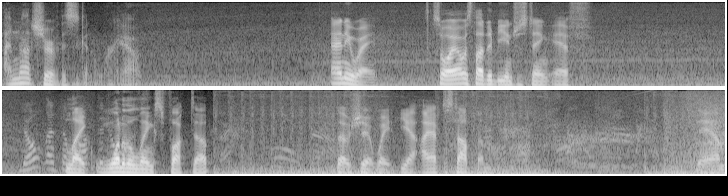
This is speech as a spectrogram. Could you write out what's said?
I'm not sure if this is going to work out. Anyway, So I always thought it'd be interesting if Don't let them like one of the links fucked up. Oh shit! Wait, yeah, I have to stop them. Damn.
